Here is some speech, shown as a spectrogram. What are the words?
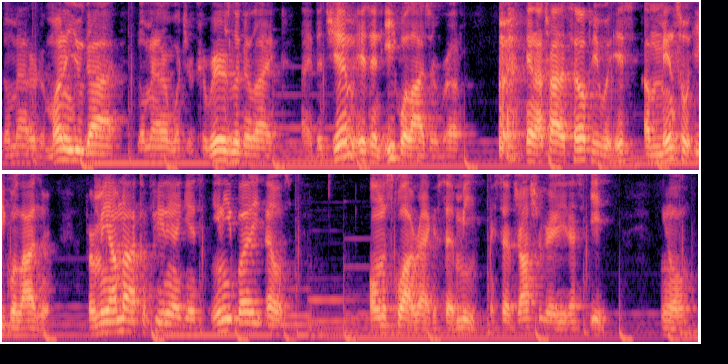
no matter the money you got, no matter what your career is looking like. Like the gym is an equalizer, bro. and I try to tell people it's a mental equalizer. For me, I'm not competing against anybody else on the squat rack except me, except Joshua Grady. That's it. You know,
